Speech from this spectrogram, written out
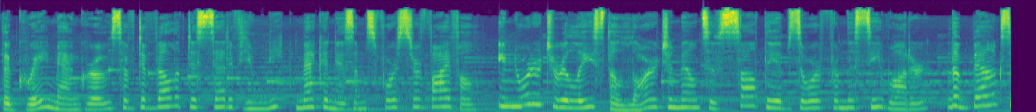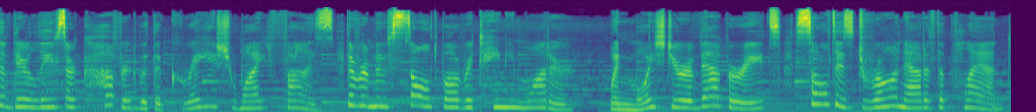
The gray mangroves have developed a set of unique mechanisms for survival. In order to release the large amounts of salt they absorb from the seawater, the backs of their leaves are covered with a grayish white fuzz that removes salt while retaining water. When moisture evaporates, salt is drawn out of the plant.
